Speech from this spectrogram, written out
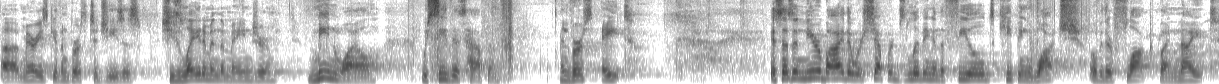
uh, Mary's given birth to Jesus. She's laid him in the manger. Meanwhile, we see this happen. In verse 8, it says, And nearby there were shepherds living in the fields, keeping watch over their flock by night.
